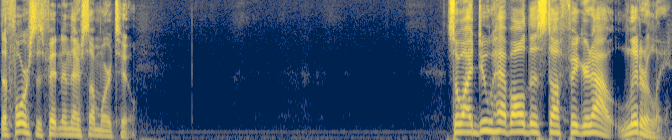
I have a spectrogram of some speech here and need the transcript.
The force is fitting in there somewhere too. So I do have all this stuff figured out, literally.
